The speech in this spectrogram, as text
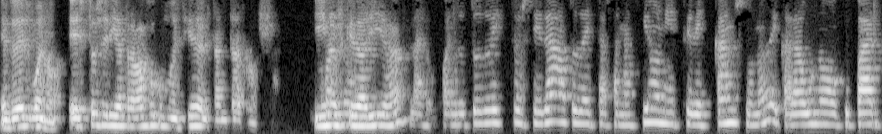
Entonces, bueno, esto sería trabajo, como decía, del Tantra Rosa. Y nos quedaría. Claro, cuando todo esto se da, toda esta sanación y este descanso, ¿no? De cada uno ocupar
